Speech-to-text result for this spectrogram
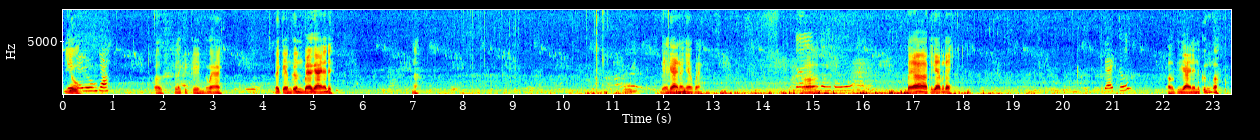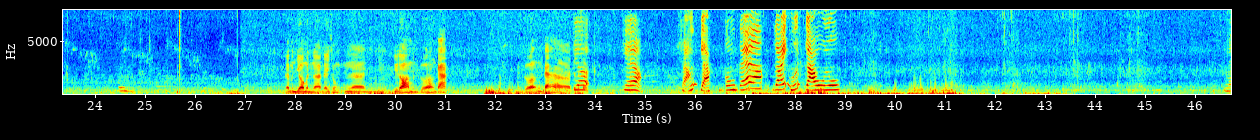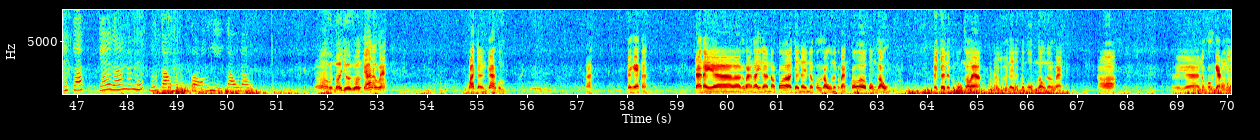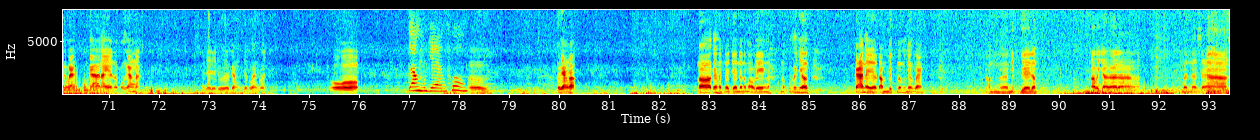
vô. ừ lấy cái kìm các bạn ơi. Lấy kìm cái mình bẻ gai nó đi. Nè. Ui, bẻ gai nó nha các bạn. Đó. bẻ cái gai bên đây. Gai cứng. ừ cái gai này nó cứng mà để mình vô mình à, để xuống à, dưới đó mình rửa con cá mình rửa con cá à, sạch. Cha. Sẵn chặt con cá gáy mũi câu luôn. Mẹ cá cá đó nó nuốt mũi câu mình còn cái gì câu đâu. đó mình mới vừa rửa con cá nè các bạn quá trời con cá bự nè cá ngát nè. Cá này à, các bạn thấy nè nó có ở trên này nó có gâu nè các bạn có bốn gâu ở trên này có bốn gâu ha. Ở dưới này nó có bốn gâu nè các bạn. Đó. Rồi à, nó có răng nha các bạn. Con cá này nó có răng nè. Để để đưa răng cho các bạn coi. Ồ. Răng màu vàng phải không? ừ. Nó răng đó. Nó cái hình ở trên đó nó màu đen nè. Nó có cái nhớt. Cá này đâm nhất lắm nha các bạn đâm ờ, nhất ghê lắm. Đó bây giờ á là mình ờ, sẽ ờ,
